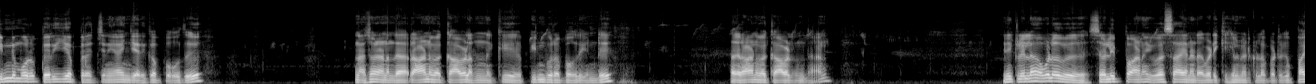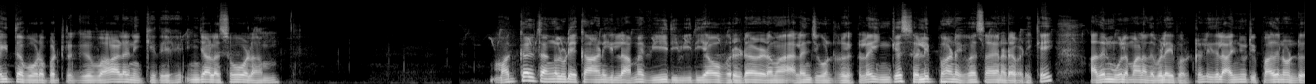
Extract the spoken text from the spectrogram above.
இன்னும் ஒரு பெரிய பிரச்சனையாக இங்கே இருக்க போகுது. நான் சொன்னேன் அந்த இராணுவ காவலனுக்கு பின்புற பகுதி உண்டு அது இராணுவ காவலன் தான். இதுக்குள்ளெல்லாம் அவ்வளவு செழிப்பான விவசாய நடவடிக்கைகள் மேற்கொள்ளப்பட்டிருக்கு. பைத்த போடப்பட்டிருக்கு வாழை நிற்குது இஞ்சால சோளம். மக்கள் தங்களுடைய காணி இல்லாமல் வீதி வீதியாக ஒவ்வொரு இட இடமாக அலைஞ்சு கொண்டிருக்கல இங்கே செழிப்பான விவசாய நடவடிக்கை அதன் மூலமான அந்த விளைபொருட்கள் இதில் ஐநூற்றி பதினொன்று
